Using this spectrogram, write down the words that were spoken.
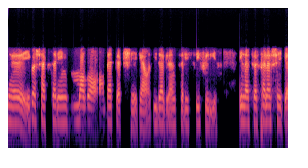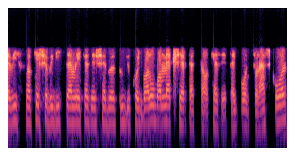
e, igazság szerint maga a betegsége, az idegrendszeri szifilisz, illetve felesége vissza, későbbi visszaemlékezéséből tudjuk, hogy valóban megsértette a kezét egy boncoláskor,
